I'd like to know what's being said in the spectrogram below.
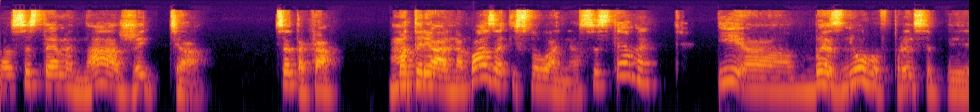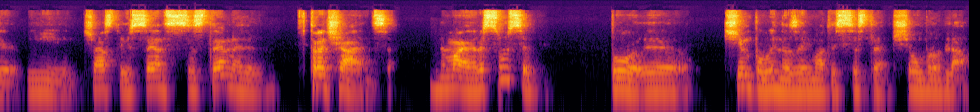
е, системи на життя. Це така матеріальна база існування системи, і а, без нього, в принципі, і часто і сенс системи втрачається. Немає ресурсів, то е, чим повинна займатися система, що обробляти.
